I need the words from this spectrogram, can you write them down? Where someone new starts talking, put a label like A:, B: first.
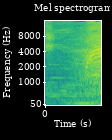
A: Yeah.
